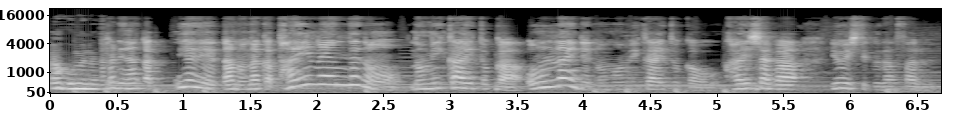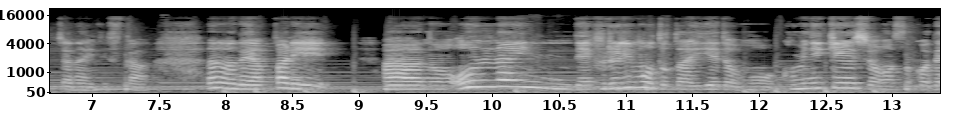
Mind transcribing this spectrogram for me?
あ、ごめんなさい。やっぱりなんか、いやいや、あの、なんか対面での飲み会とか、オンラインでの飲み会とかを会社が用意してくださるじゃないですか。なので、やっぱり、あのオンラインでフルリモートとはいえどもコミュニケーションをそこで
